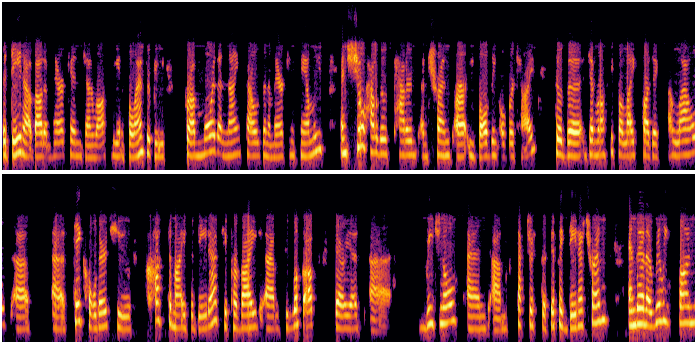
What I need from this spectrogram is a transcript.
the data about American generosity and philanthropy from more than 9,000 American families and show how those patterns and trends are evolving over time. So the Generosity for Life project allows uh, a stakeholder to customize the data to provide, um, to look up various uh, regional and um, sector specific data trends and then a really fun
